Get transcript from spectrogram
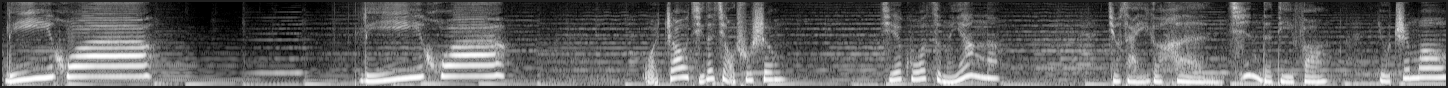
梨花，梨花，我着急的叫出声，结果怎么样呢？就在一个很近的地方。有只猫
